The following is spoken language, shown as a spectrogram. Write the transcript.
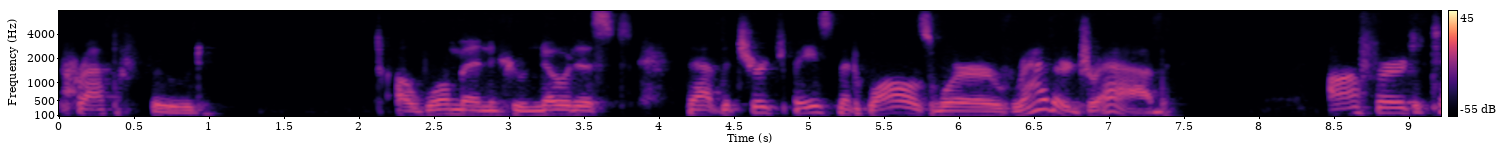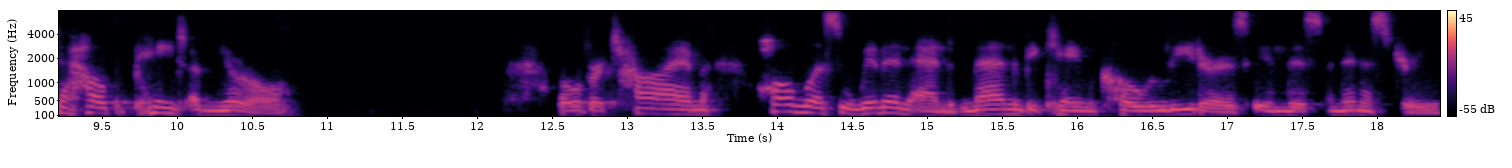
prep food. A woman who noticed that the church basement walls were rather drab offered to help paint a mural. Over time, homeless women and men became co leaders in this ministry.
